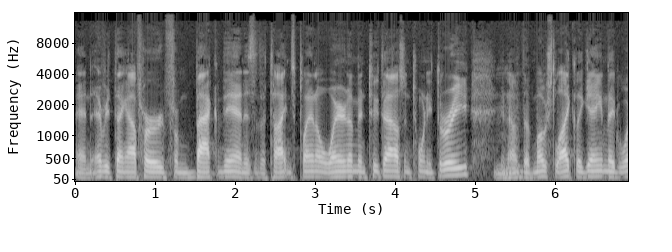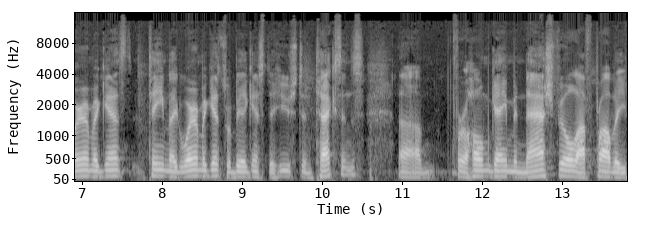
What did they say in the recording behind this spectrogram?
and everything I've heard from back then is that the Titans plan on wearing them in 2023. Mm-hmm. You know, mm-hmm. the most likely game they'd wear them against, team they'd wear them against would be against the Houston Texans. Um, for a home game in Nashville. I've probably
